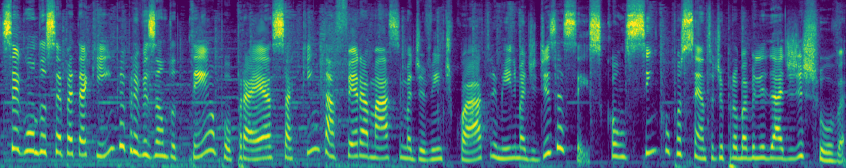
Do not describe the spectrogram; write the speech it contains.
Segundo o CPTEC INPE, a previsão do tempo para essa quinta-feira máxima de 24 e mínima de 16, com 5% de probabilidade de chuva.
